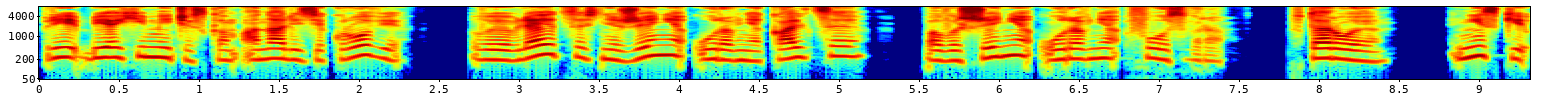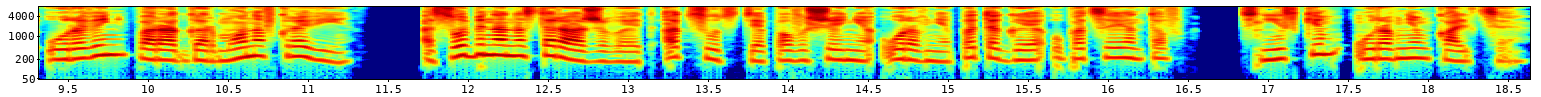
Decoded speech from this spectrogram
При биохимическом анализе крови выявляется снижение уровня кальция, повышение уровня фосфора. Второе. Низкий уровень парадгормона в крови. Особенно настораживает отсутствие повышения уровня ПТГ у пациентов с низким уровнем кальция.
